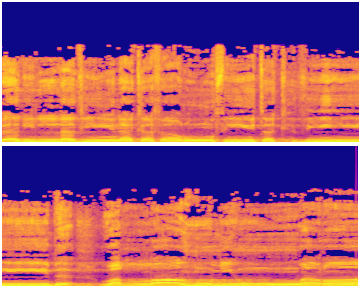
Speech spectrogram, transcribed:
بل الذين كفروا في تكذيب. والله من ورائهم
